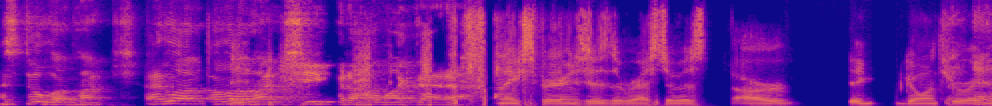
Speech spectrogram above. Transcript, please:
I still love hunting. I love I love hunting sheep, but I don't like that. Fun experiences the rest of us are going through right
